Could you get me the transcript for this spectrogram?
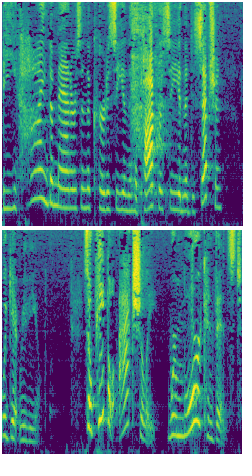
behind the manners and the courtesy and the hypocrisy and the deception would get revealed. So people actually were more convinced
